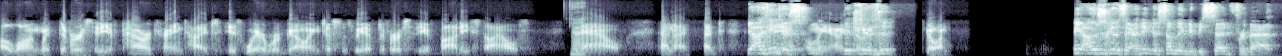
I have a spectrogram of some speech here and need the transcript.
along with diversity of powertrain types, is where we're going, just as we have diversity of body styles right. now. And I, I yeah, I think there's only There's a, Go on. Yeah, I was just going to say, I think there's something to be said for that.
